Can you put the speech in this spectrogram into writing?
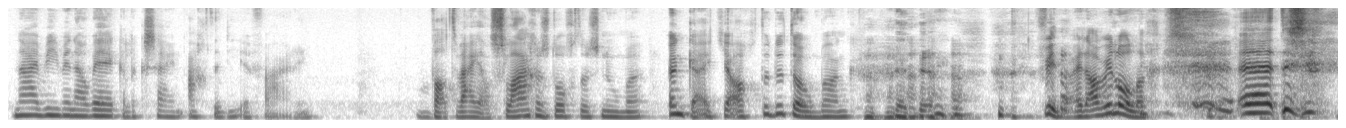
naar wie we nou werkelijk zijn achter die ervaring. Wat wij als slagersdochters noemen een kijkje achter de toonbank. Vinden wij dan weer lollig. Eh, dus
